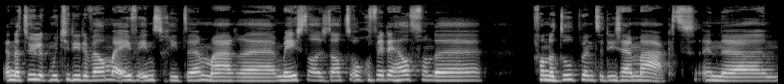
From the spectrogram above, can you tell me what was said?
En natuurlijk moet je die er wel maar even inschieten. Maar uh, meestal is dat ongeveer de helft van de, van de doelpunten die zij maakt. En uh,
